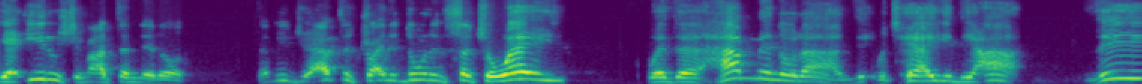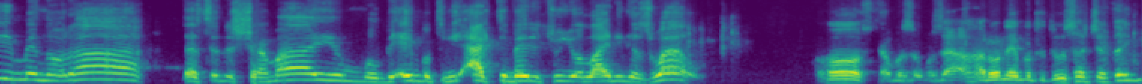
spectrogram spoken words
ya'iru shivat nerot. That means you have to try to do it in such a way where the ha-menorah, which the menorah that's in the Shamayim will be able to be activated through your lighting as well. Oh, that was was Aaron able to do such a thing?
